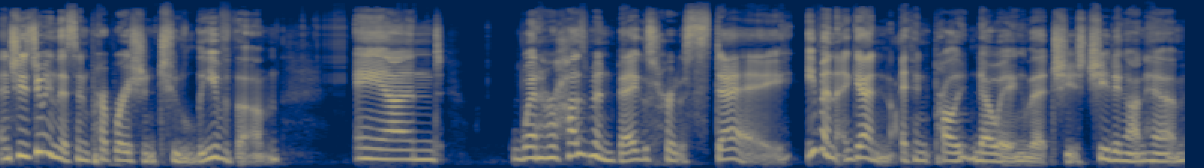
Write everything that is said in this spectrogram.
And she's doing this in preparation to leave them. And when her husband begs her to stay, even again, I think probably knowing that she's cheating on him,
